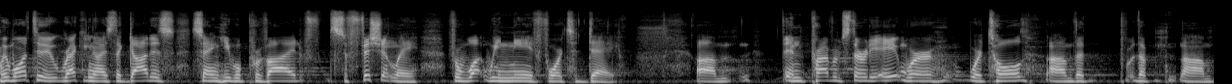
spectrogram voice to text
we want to recognize that God is saying He will provide sufficiently for what we need for today. Um, in Proverbs 38, we're, we're told um, the, the um,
